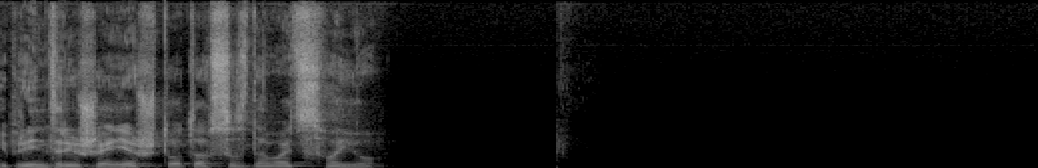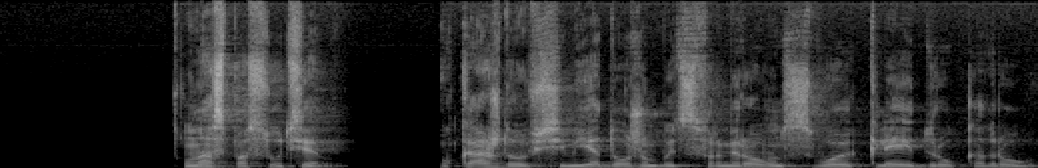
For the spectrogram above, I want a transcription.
и принято решение что-то создавать свое. У нас, по сути, у каждого в семье должен быть сформирован свой клей друг к другу.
